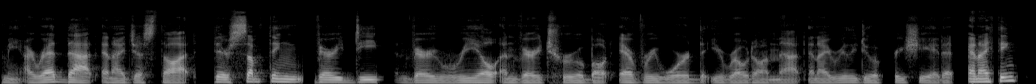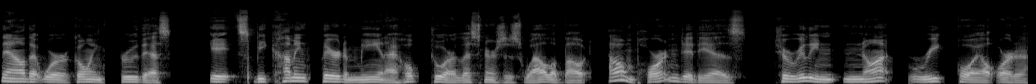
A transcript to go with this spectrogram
to me. I read that and I just thought there's something very deep and very real and very true about every word that you wrote on that. And I really do appreciate it. And I think now that we're going through this, it's becoming clear to me, and I hope to our listeners as well, about how important it is to really not recoil or to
